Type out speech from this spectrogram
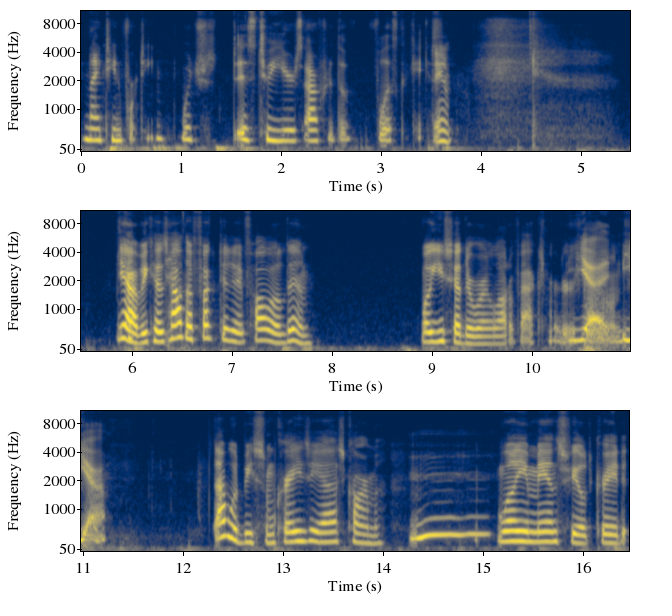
1914, which is two years after the Villisca case. Damn. Yeah, because how the fuck did it follow them? Well, you said there were a lot of axe murders. Yeah, so yeah. That would be some crazy ass karma. Mm, William Mansfield created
